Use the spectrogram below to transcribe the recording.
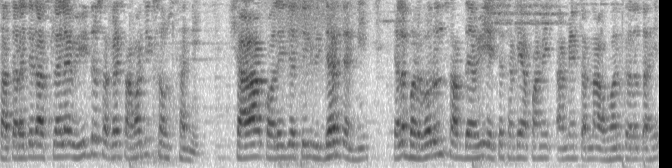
साताऱ्यातील असलेल्या विविध सगळ्या सामाजिक संस्थांनी शाळा कॉलेजातील विद्यार्थ्यांनी याला भरभरून साथ द्यावी याच्यासाठी आपण आम्ही त्यांना आव्हान करत आहे.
